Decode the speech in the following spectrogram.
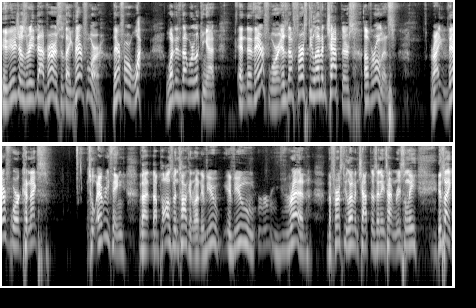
if you just read that verse, it's like, therefore, therefore what? What is that we're looking at? And the therefore is the first 11 chapters of Romans, right? Therefore connects to everything that, that Paul's been talking about. If you if you read the first 11 chapters anytime recently, it's like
